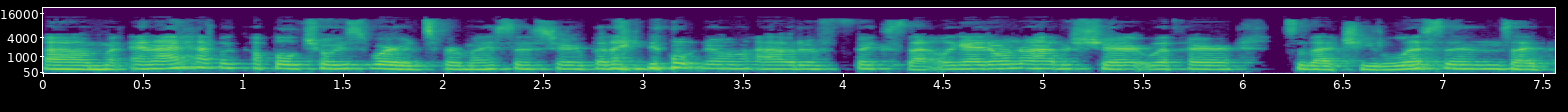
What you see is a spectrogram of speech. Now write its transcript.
um, and I have a couple choice words for my sister, but I don't know how to fix that. Like, I don't know how to share it with her so that she listens. I've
